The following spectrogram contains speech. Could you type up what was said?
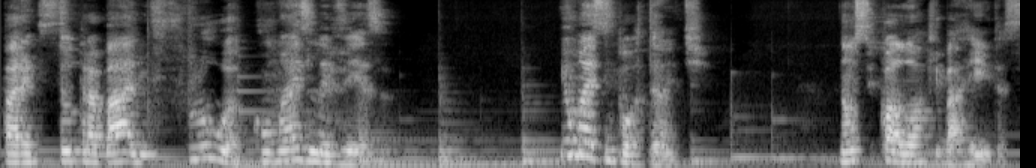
para que seu trabalho flua com mais leveza. E o mais importante, não se coloque barreiras.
